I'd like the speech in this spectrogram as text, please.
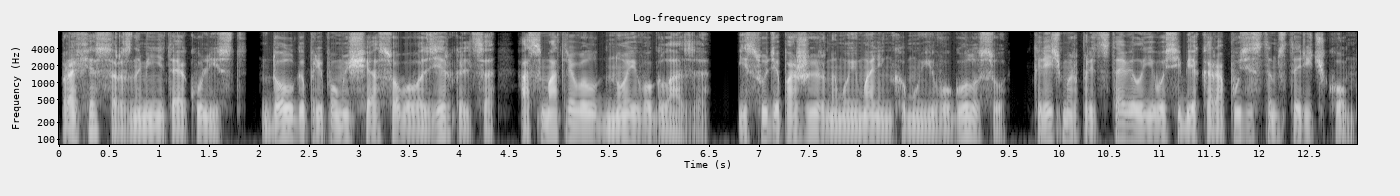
Профессор, знаменитый окулист, долго при помощи особого зеркальца осматривал дно его глаза, и, судя по жирному и маленькому его голосу, Кречмар представил его себе карапузистым старичком,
